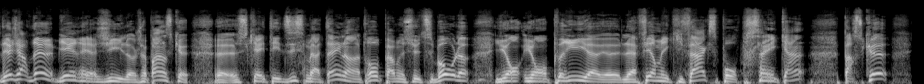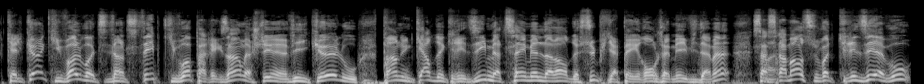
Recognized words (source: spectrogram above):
Desjardins a bien réagi. Là. Je pense que euh, ce qui a été dit ce matin, là, entre autres par M. Thibault, là, ils ont, ils ont pris euh, la firme Equifax pour cinq ans parce que quelqu'un qui vole votre identité qui va, par exemple, acheter un véhicule ou prendre une carte de crédit, mettre 5000 dollars dessus, puis ils la paieront jamais, évidemment, ça se ramasse sur votre crédit à vous,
